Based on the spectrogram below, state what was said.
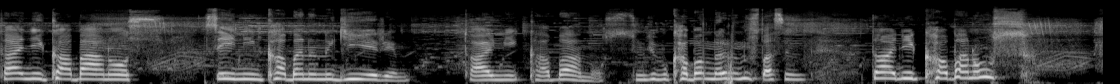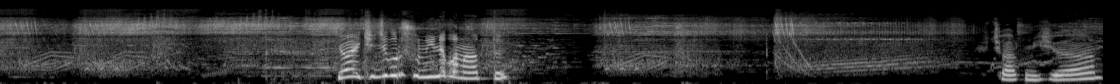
Tiny Cabanos. Senin kabanını giyerim. Tiny Cabanos. Çünkü bu kabanların ustası. Tiny Cabanos. Ya ikinci vuruşunu yine bana attı. Çarpmayacağım.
